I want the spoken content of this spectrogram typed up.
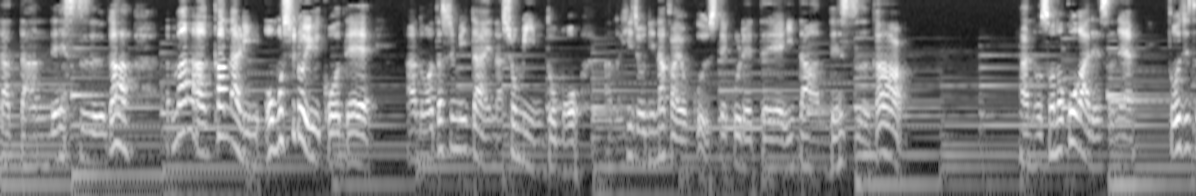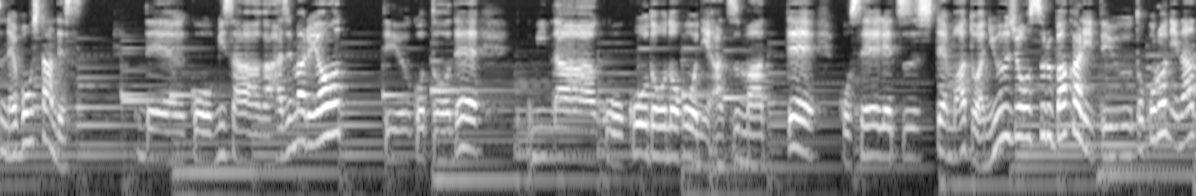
だったんですが、まあ、かなり面白い子で、あの、私みたいな庶民とも、あの、非常に仲良くしてくれていたんですが、あの、その子がですね、当日寝坊したんです。で、こう、ミサが始まるよっていうことで、みんな、こう、行動の方に集まって、こう、整列しても、あとは入場するばかりっていうところになっ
